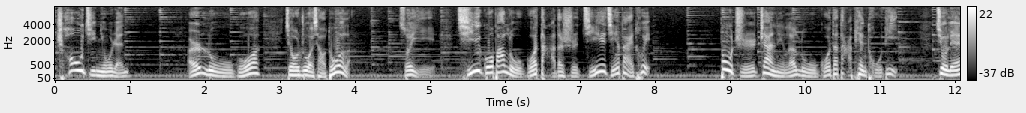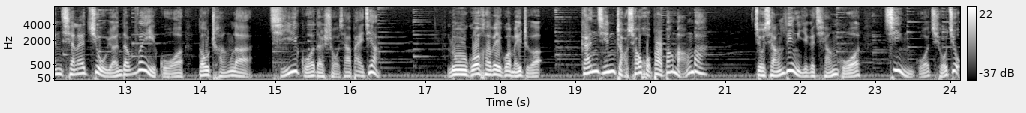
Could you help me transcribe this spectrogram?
超级牛人。而鲁国就弱小多了，所以齐国把鲁国打的是节节败退，不止占领了鲁国的大片土地，就连前来救援的魏国都成了齐国的手下败将。鲁国和魏国没辙，赶紧找小伙伴帮忙吧。就向另一个强国晋国求救，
